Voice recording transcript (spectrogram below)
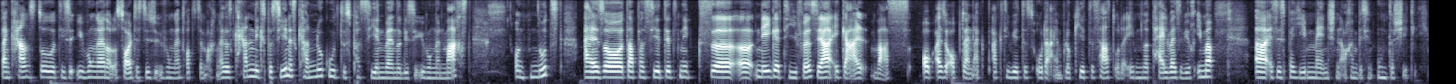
dann kannst du diese Übungen oder solltest diese Übungen trotzdem machen. Also es kann nichts passieren, es kann nur Gutes passieren, wenn du diese Übungen machst und nutzt. Also da passiert jetzt nichts äh, äh, Negatives, ja, egal was, ob, also ob du ein aktiviertes oder ein blockiertes hast oder eben nur teilweise, wie auch immer. Äh, es ist bei jedem Menschen auch ein bisschen unterschiedlich.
